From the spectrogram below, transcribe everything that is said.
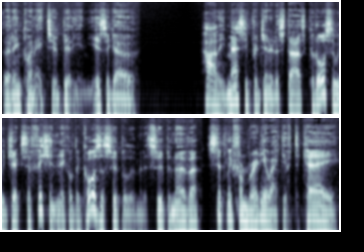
13.82 billion years ago. Highly massive progenitor stars could also eject sufficient nickel to cause a superluminous supernova simply from radioactive decay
